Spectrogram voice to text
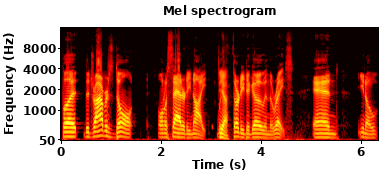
but the drivers don't on a Saturday night with yeah. 30 to go in the race, and you know,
